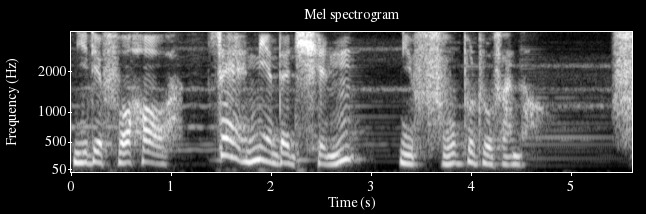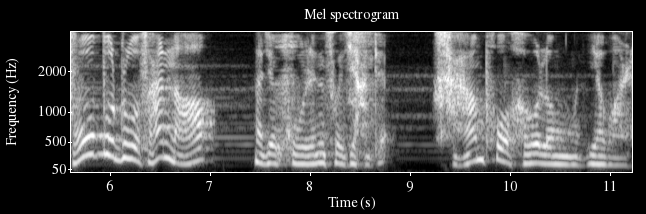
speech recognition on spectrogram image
你的佛号再念得勤，你扶不住烦恼，扶不住烦恼，那就古人所讲的“喊破喉咙也枉然”。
